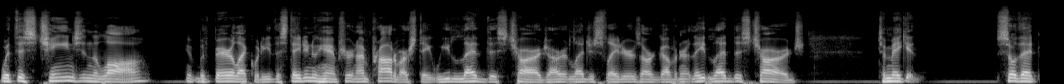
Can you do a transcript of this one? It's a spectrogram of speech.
With this change in the law, with burial equity, the state of New Hampshire, and I'm proud of our state, we led this charge. Our legislators, our governor, they led this charge to make it so that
